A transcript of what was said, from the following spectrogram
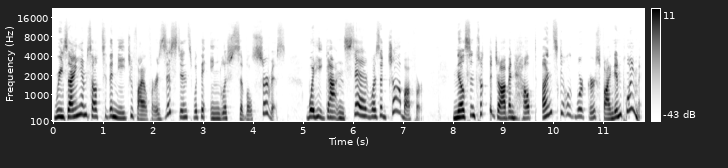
resigning himself to the need to file for assistance with the English Civil Service. What he got instead was a job offer. Nilsen took the job and helped unskilled workers find employment.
